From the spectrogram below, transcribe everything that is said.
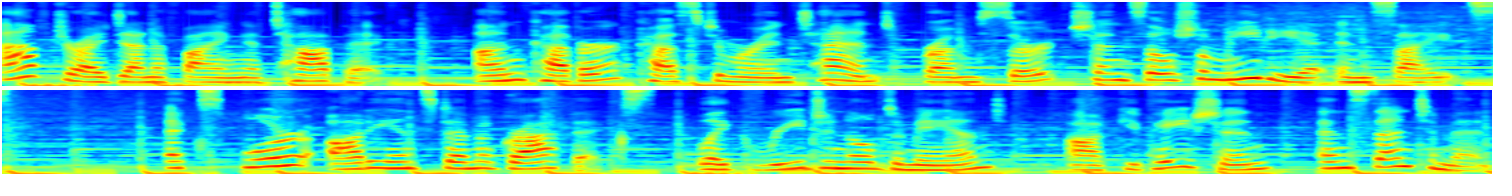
After identifying a topic, uncover customer intent from search and social media insights. Explore audience demographics like regional demand, occupation, and sentiment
